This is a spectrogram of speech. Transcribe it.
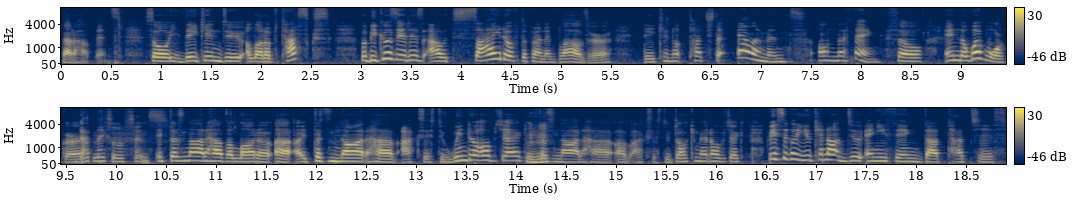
that happens. So they can do a lot of tasks. But because it is outside of the Planet browser, they cannot touch the elements on the thing. So in the web worker, that makes a lot of sense. it does not have a lot of, uh, it does not have access to window object. Mm-hmm. It does not have uh, access to document object. Basically, you cannot do anything that touches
